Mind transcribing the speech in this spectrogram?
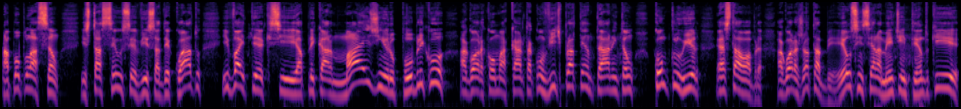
A população está sem o serviço adequado e vai ter que se aplicar mais dinheiro público, agora com uma carta convite, para tentar então concluir esta obra. Agora, JB, eu sinceramente entendo que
